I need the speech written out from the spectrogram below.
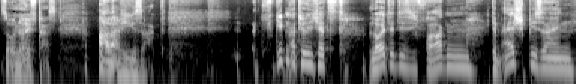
so läuft das. Aber wie gesagt, es gibt natürlich jetzt Leute, die sich fragen, dem Ashby sein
